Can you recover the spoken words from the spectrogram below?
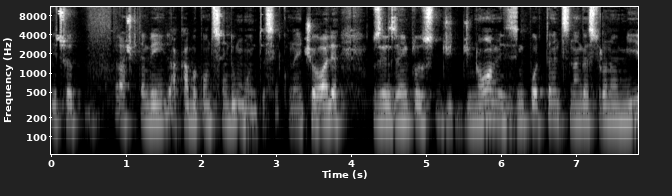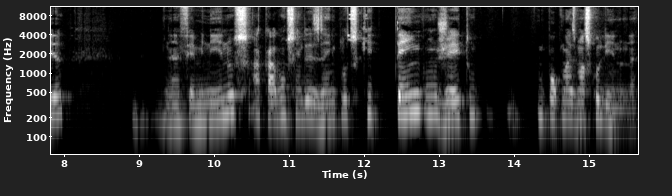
Isso eu acho que também acaba acontecendo muito. Assim, quando a gente olha os exemplos de, de nomes importantes na gastronomia né, femininos, acabam sendo exemplos que têm um jeito um pouco mais masculino. Né?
